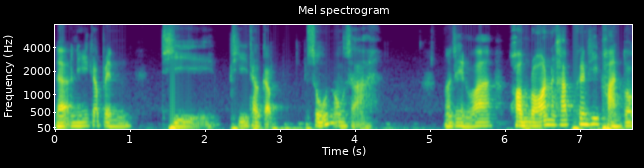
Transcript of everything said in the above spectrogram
แล้วอันนี้ก็เป็นทีที่เท่ากับศูนย์องศา เราจะเห็นว่าความร้อนนะครับเคลื่อนที่ผ่านตัว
